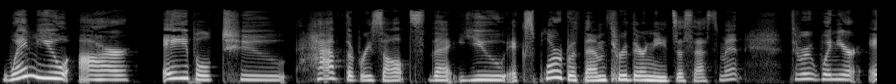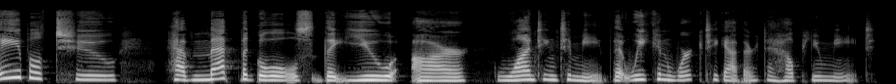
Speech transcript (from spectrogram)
when you are able to have the results that you explored with them through their needs assessment, through when you're able to have met the goals that you are wanting to meet, that we can work together to help you meet.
